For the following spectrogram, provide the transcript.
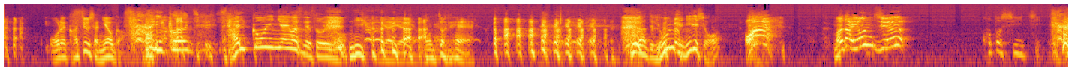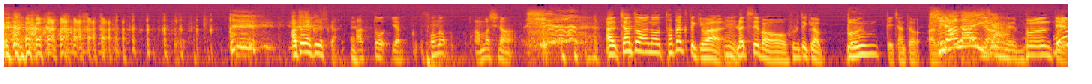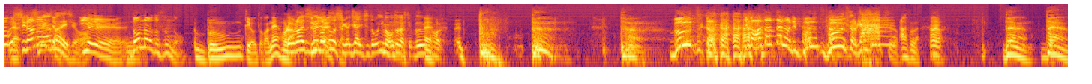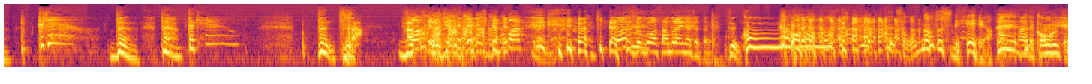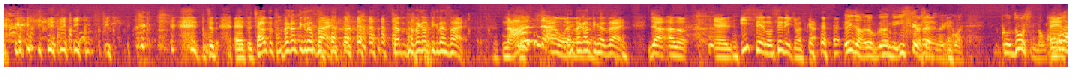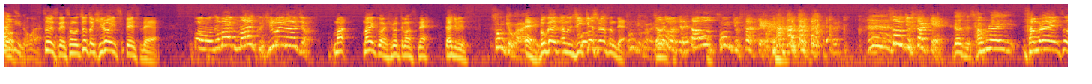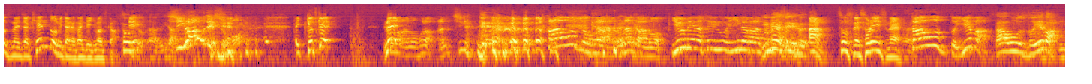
俺カチューシャ似合うか？最高に最高に似合いますねそういうの。似合いやいやいや本当ね。これだって42でしょ？おい！まだ 40! 今年後役ですか？1あといやそんなあんま知らん。あちゃんとあの叩くときは、うん。ライトセーバーを振るときはブーンってちゃんと知らないじゃん。ブーンって。俺も知ら知ないじゃん。いでしょ。いやいやいやどんな音すんの？ブーンって音がねほら。ライトセーバー同士がじゃあちょっと今音出してブーンほら。ブーンっつった今当たったのにブンっつったブーンっつったらガーッつあそうだ。はいブンブンカケーン。ブンブンカケーン。ブンズバズバってなっちゃうズバってなんでそこは侍になっちゃったのズコーンそんな音しねえよまだコーンってちょっとえっとちゃんと戦ってくださいちゃんと戦ってくださいなんだよ戦ってくださいじゃああのえー一斉のせでいきますかえじゃあ一世のセットの時これこれどうすんのここら辺でいいのそうですねそのちょっと広いスペースであもうでマイマイク拾えないじゃんまマイクは拾ってますね大丈夫です尊虚からえー僕はあの実況しますんで。ちょっと待ってスター・ウォーズ尊虚したっけ？尊虚したっけ？だって侍。侍そうですね。じゃあ剣道みたいな感じでいきますか。違うでしょ？はい気をつけ。礼あのほらあの違う。スター・ウォーズのほらなんかあの有名なセリフを言いながら。有名なセリフ。あそうですね。それいいですね。スター・ウォーズといえば？スター・ウォーズといえば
